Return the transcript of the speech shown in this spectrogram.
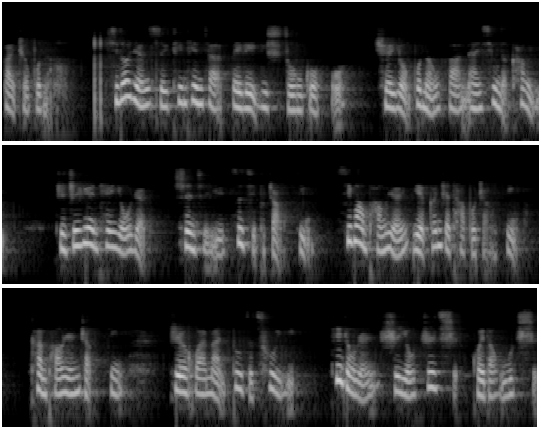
百折不挠。许多人虽天天在卑劣意识中过活，却永不能发男性的抗议，只知怨天尤人，甚至于自己不长进，希望旁人也跟着他不长进。看旁人长进，只怀满肚子醋意。这种人是由知耻回到无耻，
